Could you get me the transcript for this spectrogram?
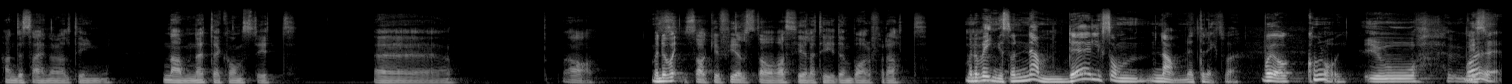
Han designar allting. Namnet är konstigt. Eh, ja, Men det var, saker felstavas hela tiden bara för att. men det var ingen som nämnde liksom namnet direkt va? Vad jag kommer ihåg. Jo, Var vi, det?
